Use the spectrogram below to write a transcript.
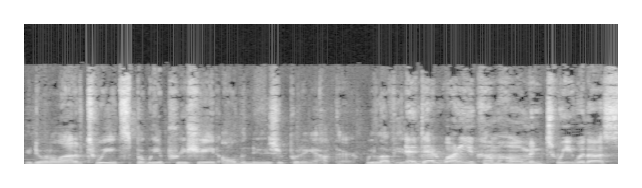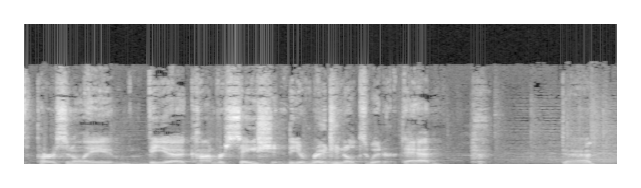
You're doing a lot of tweets, but we appreciate all the news you're putting out there. We love you. And Dad, why don't you come home and tweet with us personally via conversation, the original Twitter, Dad? Dad?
